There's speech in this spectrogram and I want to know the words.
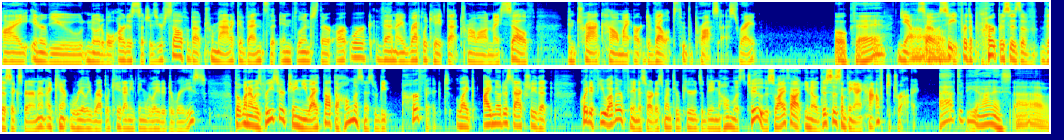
I interview notable artists such as yourself about traumatic events that influence their artwork. Then I replicate that trauma on myself and track how my art develops through the process, right? Okay. Yeah, so Um, see, for the purposes of this experiment, I can't really replicate anything related to race. But when I was researching you, I thought the homelessness would be perfect. Like, I noticed actually that quite a few other famous artists went through periods of being homeless too. So I thought, you know, this is something I have to try. I have to be honest. Uh,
